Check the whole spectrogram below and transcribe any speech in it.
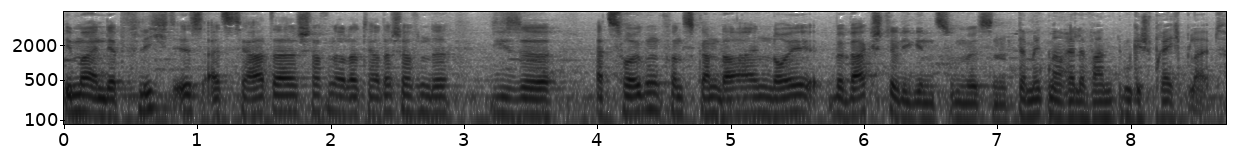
immer in der Pflicht ist, als Theaterschaffender oder Theaterschaffende diese Erzeugung von Skandalen neu bewerkstelligen zu müssen. Damit man relevant im Gespräch bleibt.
